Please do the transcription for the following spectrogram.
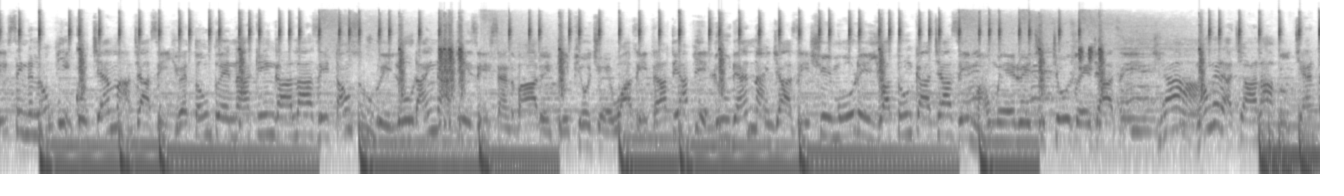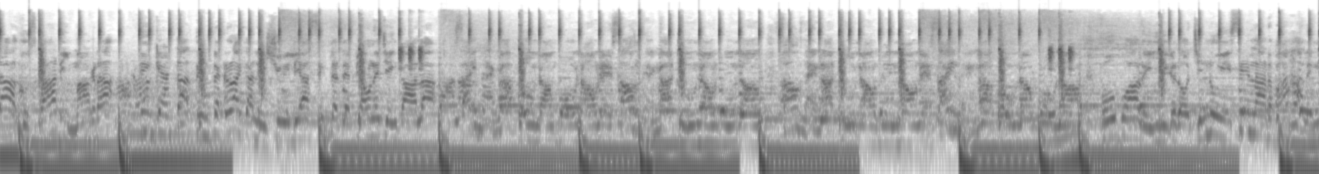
စေစိတ်နှလုံးပြင်ကိုကျမ်းမာကြစေရွယ်သုံးသွဲနာကင်းကားလာစေတောင်းစုတွေလိုတိုင်းနာပြည့်စေစံတဘာတွေပြေဖြိုးကျွယ်ဝစေဒါတရားပြည့်လူတန်းနိုင်ကြစေရွှေမိုးတွေရွာသွန်းကားကြစေမောင်မယ်တွေချစ်ကြိုးဆွဲကြစေရာလောင်းခဲ့တာကြာလာပြီကြံတလို့စကားဒီမာကရာသင်ကန်တသင်တကရိုက်ကနေရွှေလျာစိတ်သက်သက်ပြောင်းနေချိန်ကာလစိုင်းနိုင်ငံပုံနောင်ပုံနောင်နဲ့စောင်းနိုင်ငံဒူနောင်ဒူနောင်စောင်းနိုင်ငံဒူနောင်ဒူနောင်နဲ့စိုင်းနိုင်ငံပုံနောင်ပုံနောင်ဘိုးဘွားတွေရေကတော့ကျင်းတို့ဤစင်လာတပားဟာလည်း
